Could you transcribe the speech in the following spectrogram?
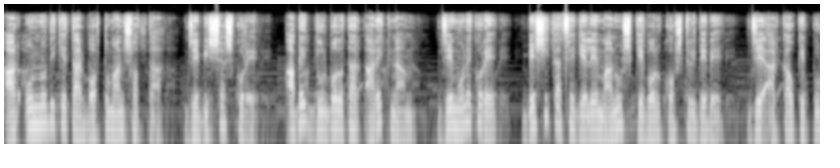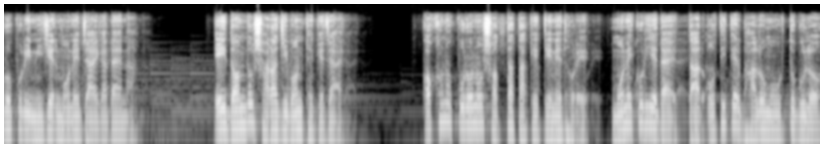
আর অন্যদিকে তার বর্তমান সত্তা, যে বিশ্বাস করে আবেগ দুর্বলতার আরেক নাম, যে মনে করে, বেশি কাছে গেলে মানুষ কেবল কষ্টই দেবে, যে আর কাউকে পুরোপুরি নিজের মনে জায়গা দেয় না। এই দ্বন্দ্ব সারা জীবন থেকে যায়। কখনো পুরনো সত্তা তাকে টেনে ধরে, মনে করিয়ে দেয় তার অতীতের ভালো মুহূর্তগুলো,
